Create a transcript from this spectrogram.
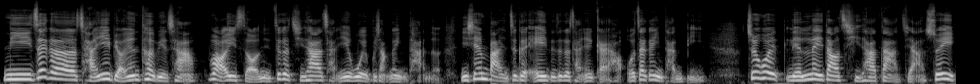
你这个产业表现特别差，不好意思哦，你这个其他的产业我也不想跟你谈了。你先把你这个 A 的这个产业改好，我再跟你谈 B，就会连累到其他大家。所以，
